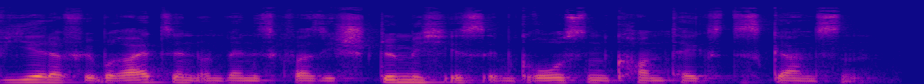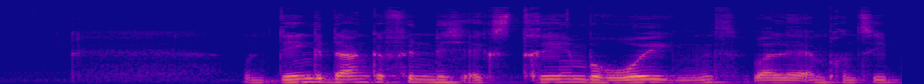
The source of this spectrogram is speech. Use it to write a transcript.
wir dafür bereit sind und wenn es quasi stimmig ist im großen Kontext des Ganzen. Und den Gedanke finde ich extrem beruhigend, weil er im Prinzip,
